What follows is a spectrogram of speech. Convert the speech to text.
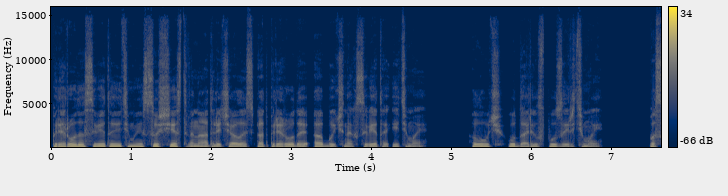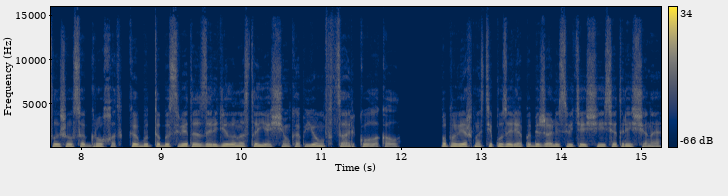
природа света и тьмы существенно отличалась от природы обычных света и тьмы. Луч ударил в пузырь тьмы. Послышался грохот, как будто бы света зарядило настоящим копьем в царь колокол. По поверхности пузыря побежали светящиеся трещины.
